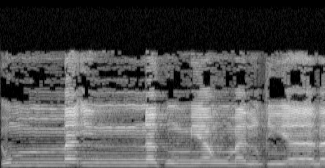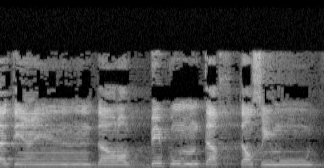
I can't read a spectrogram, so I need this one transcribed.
ثم إنكم يوم القيامة عند ربكم تختصمون.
